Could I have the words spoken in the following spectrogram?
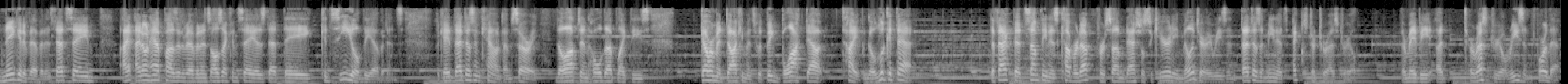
negative evidence. That's saying I, I don't have positive evidence. All I can say is that they concealed the evidence. Okay, that doesn't count. I'm sorry. They'll often hold up like these government documents with big blocked out type and go, look at that. The fact that something is covered up for some national security military reason, that doesn't mean it's extraterrestrial. There may be a terrestrial reason for that.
